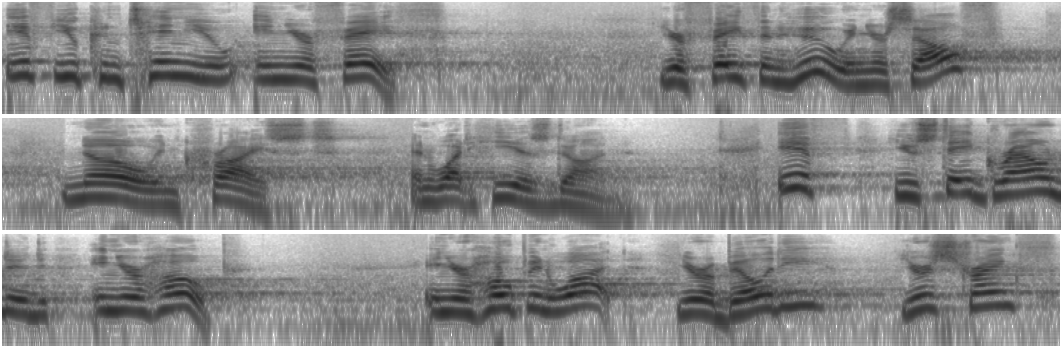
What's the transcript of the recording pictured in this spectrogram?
if you continue in your faith. Your faith in who? In yourself? No, in Christ and what he has done. If you stay grounded in your hope. In your hope in what? Your ability? Your strength?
